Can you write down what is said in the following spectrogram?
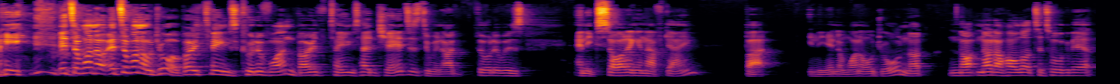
I mean, it's a one. It's a one-all draw. Both teams could have won. Both teams had chances to win. I thought it was an exciting enough game, but in the end, a one-all draw. Not not not a whole lot to talk about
